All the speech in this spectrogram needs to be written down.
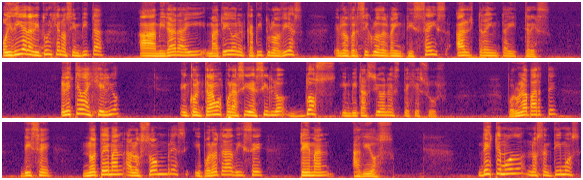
Hoy día la liturgia nos invita a mirar ahí Mateo en el capítulo 10, en los versículos del 26 al 33. En este Evangelio encontramos, por así decirlo, dos invitaciones de Jesús. Por una parte, dice, no teman a los hombres y por otra dice, teman a Dios. De este modo nos sentimos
